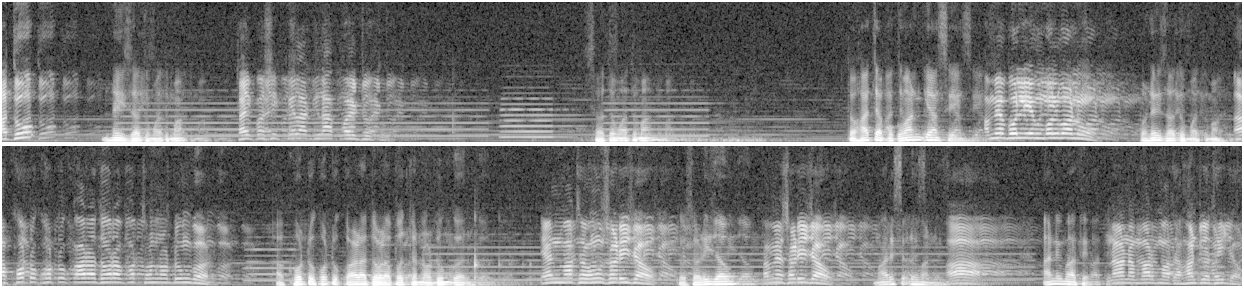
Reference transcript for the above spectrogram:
ખાધું? નહીં સાધુ મહાત્મા. તઈ પછી પેલા નાક વાઢ્યું હતું. સાધુ મહાત્મા તો હાચા ભગવાન ક્યાં છે? અમે બોલીએ એમ બોલવાનું. ભલે સાધુ મહાત્મા. આ ખોટું ખોટું કાળા ધોરા પથ્થરનો ડુંગર. આ ખોટું ખોટું કાળા ધોળા પથ્થરનો ડુંગર. એન માથે હું સડી જાઉં. તો સડી જાઉં? તમે સડી જાઓ. મારે સડવાનું. હા. આની માથે? ના ના માર માથે હાંડિયો થઈ જાવ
